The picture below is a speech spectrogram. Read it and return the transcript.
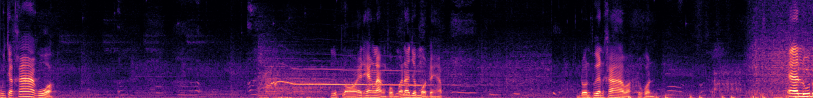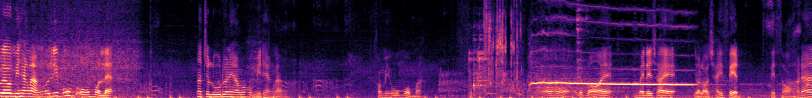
มึงจะฆ่ากูเรอะเรียบร้อยแทงหลังผมก็น่าจะหมดเลยครับ โดนเพื่อนฆ่าว่ะทุกคนแอบรู้ด้วยว่ามีแทงหลังรีบอุ้มโอ้หมดแล้ว น่าจะรู้ด้วยนะครับว่าผมมีแทงหลัง เขาไม่อุ้มผมอะโอ้โหเรียบร้อย ไม่ได้ใช้ เดี๋ยวเราใช้เฟสเฟสสองก็ได้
